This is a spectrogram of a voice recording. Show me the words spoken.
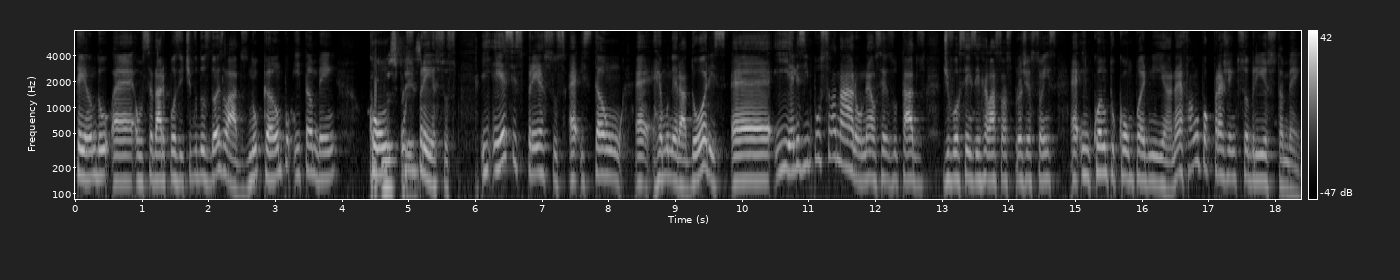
tendo é, um cenário positivo dos dois lados, no campo e também com os preços. E esses preços é, estão é, remuneradores é, e eles impulsionaram né, os resultados de vocês em relação às projeções é, enquanto companhia. Né? Fala um pouco para a gente sobre isso também.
